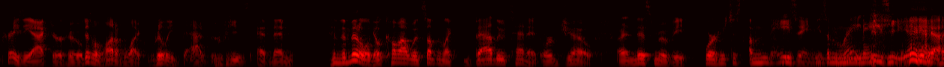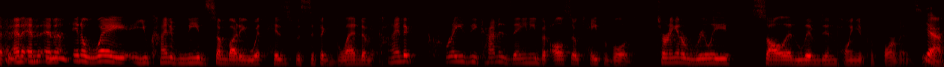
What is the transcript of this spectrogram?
crazy actor who does a lot of like really bad movies, and then in the middle he'll come out with something like Bad Lieutenant or Joe, or in this movie where he's just amazing. He's, great. amazing. yeah. And and and uh, in a way, you kind of need somebody with his specific blend of kind of crazy, kind of zany, but also capable of turning in a really solid, lived-in, poignant performance. you Yeah, know?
